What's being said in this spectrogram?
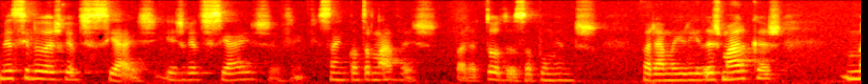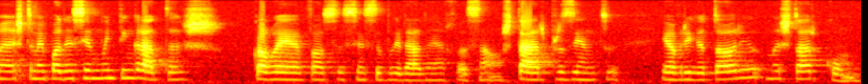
Mencionou as redes sociais e as redes sociais enfim, são incontornáveis para todas, ou pelo menos para a maioria das marcas, mas também podem ser muito ingratas. Qual é a vossa sensibilidade em relação a estar presente? É obrigatório, mas estar como?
